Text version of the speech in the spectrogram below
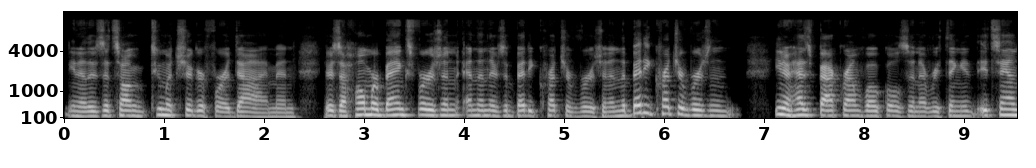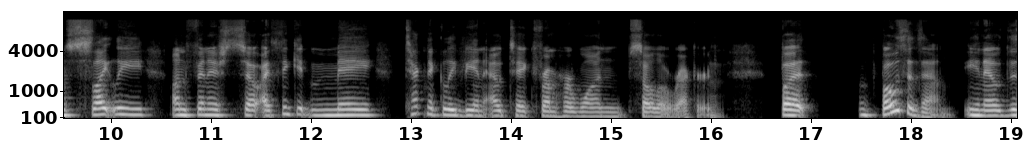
You know, there's that song "Too Much Sugar for a Dime," and there's a Homer Banks version, and then there's a Betty Crutcher version. And the Betty Crutcher version, you know, has background vocals and everything. It, it sounds slightly unfinished, so I think it may technically be an outtake from her one solo record. Mm. But both of them, you know, the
